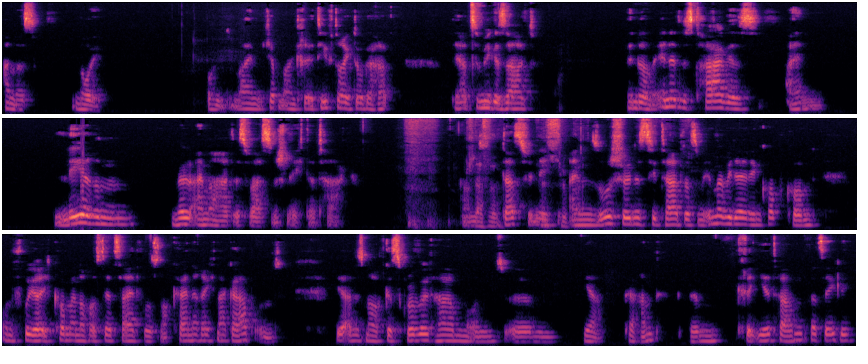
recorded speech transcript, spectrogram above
anders, neu. Und mein, ich habe mal einen Kreativdirektor gehabt, der hat zu mir gesagt, wenn du am Ende des Tages einen leeren Mülleimer hattest, war es ein schlechter Tag. Und Klasse. das finde ich super. ein so schönes Zitat, was mir immer wieder in den Kopf kommt. Und früher, ich komme ja noch aus der Zeit, wo es noch keine Rechner gab und wir alles noch gescribbelt haben und ähm, ja, per Hand ähm, kreiert haben tatsächlich.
